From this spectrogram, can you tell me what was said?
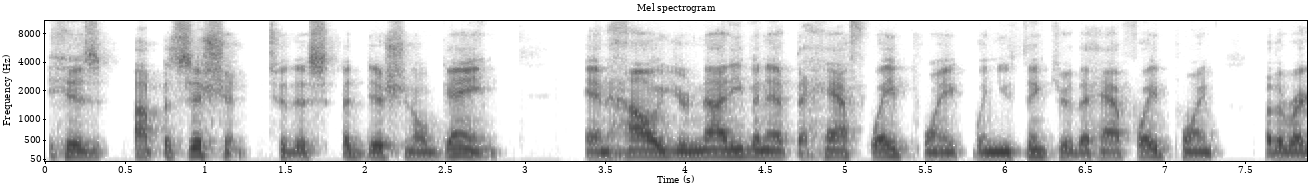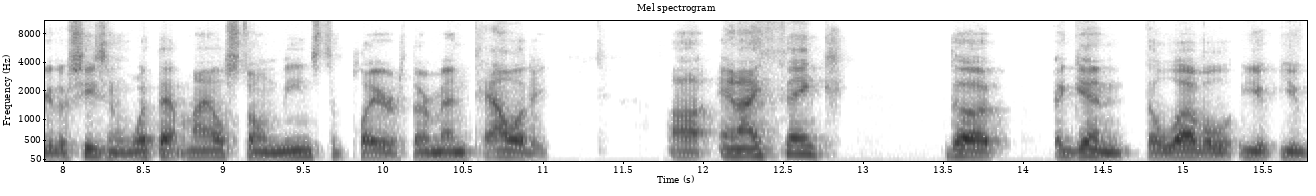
his opposition to this additional game and how you're not even at the halfway point when you think you're the halfway point of the regular season, what that milestone means to players, their mentality. Uh, and I think the again the level you you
